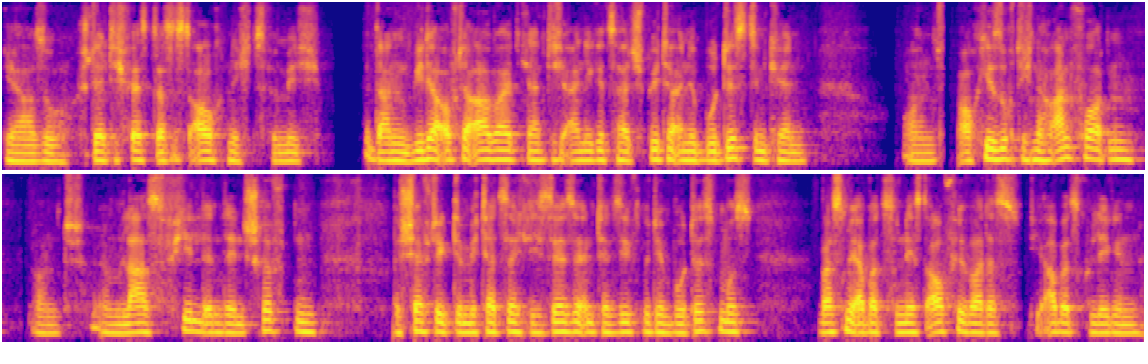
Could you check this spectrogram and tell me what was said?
ja, so stellte ich fest, das ist auch nichts für mich. Dann wieder auf der Arbeit lernte ich einige Zeit später eine Buddhistin kennen. Und auch hier suchte ich nach Antworten und ähm, las viel in den Schriften, beschäftigte mich tatsächlich sehr, sehr intensiv mit dem Buddhismus. Was mir aber zunächst auffiel, war, dass die Arbeitskollegin,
